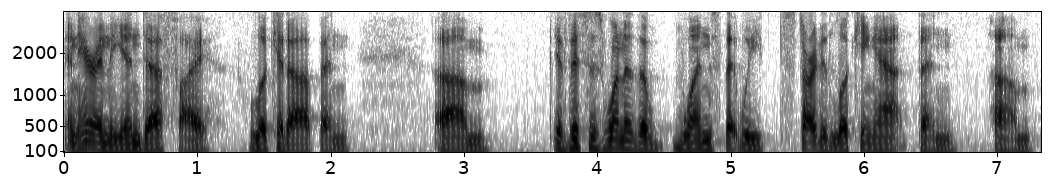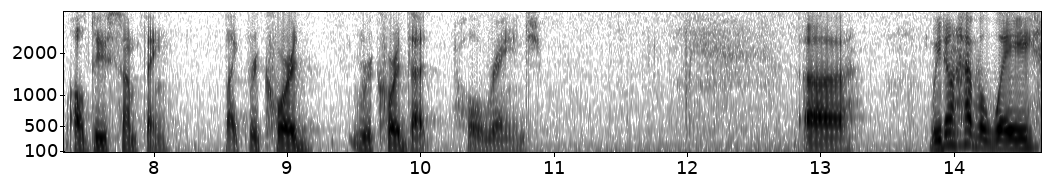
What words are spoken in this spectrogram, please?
And here in the endif, I look it up and um, if this is one of the ones that we started looking at, then um, I'll do something like record, record that whole range. Uh, we don't have a way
